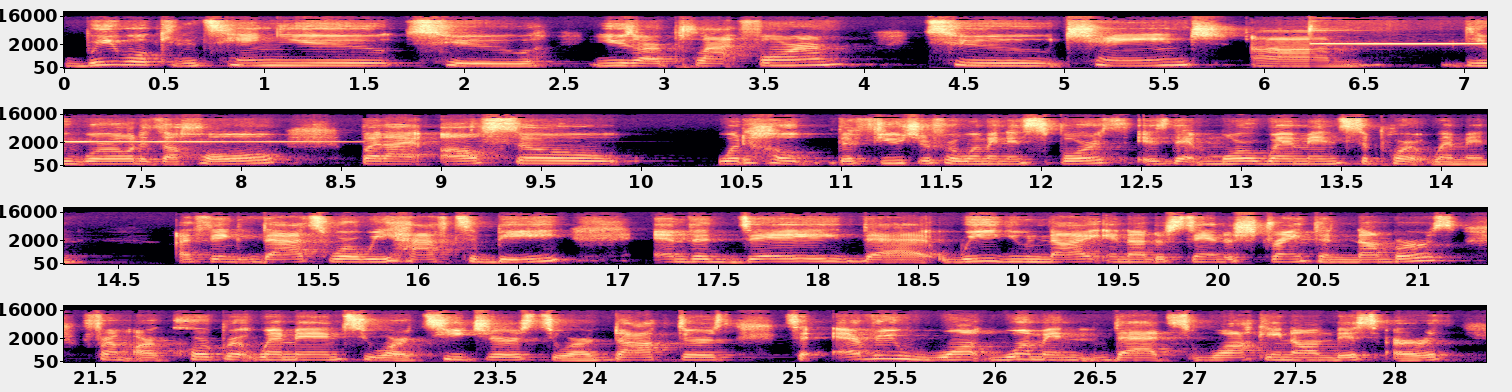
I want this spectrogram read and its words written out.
we will continue to use our platform to change um, the world as a whole. But I also would hope the future for women in sports is that more women support women I think that's where we have to be. And the day that we unite and understand the strength in numbers from our corporate women to our teachers to our doctors to every woman that's walking on this earth,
